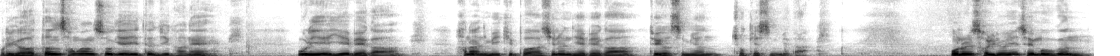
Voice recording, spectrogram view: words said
우리가 어떤 상황 속에 있든지 간에 우리의 예배가 하나님이 기뻐하시는 예배가 되었으면 좋겠습니다. 오늘 설교의 제목은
